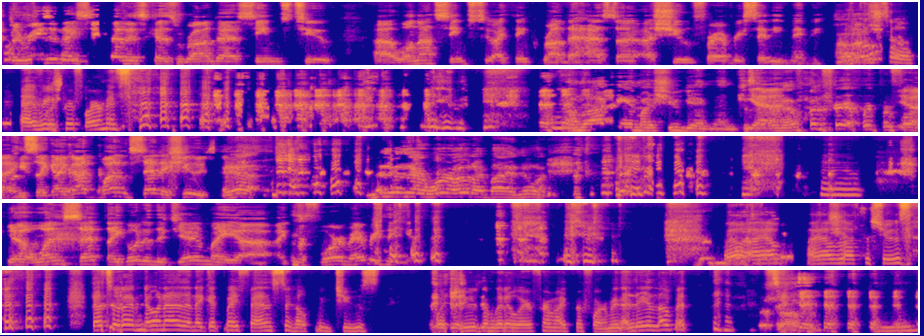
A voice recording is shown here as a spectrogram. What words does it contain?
reason I say that is because Rhonda seems to Uh, well, not seems to. I think Rhonda has a, a shoe for every city, maybe. Oh, so every performance. I'm lacking in my shoe game then because yeah. I don't have one for every performance. Yeah, he's like, I got one set of shoes. Yeah. and then when they're wore out, I buy a new one. yeah, one set. I go to the gym. I uh, I perform everything. Well, I have I have lots of shoes. That's what I'm known as, and I get my fans to help me choose what shoes I'm going to wear for my performance, and they love it. That's awesome. mm-hmm.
